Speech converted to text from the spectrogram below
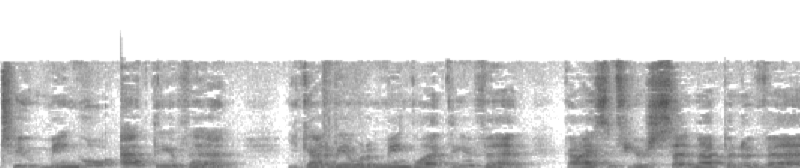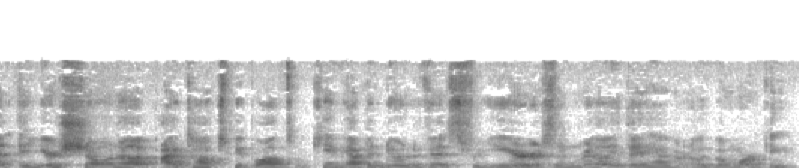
to mingle at the event. You got to be able to mingle at the event. Guys, if you're setting up an event and you're showing up, I talk to people all the I've been doing events for years and really they haven't really been working.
